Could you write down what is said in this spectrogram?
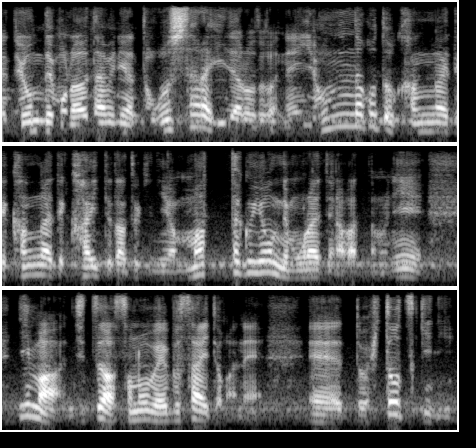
えー、読んでもらうためにはどうしたらいいだろうとかね、いろんなことを考えて考えて書いてたときには全く読んでもらえてなかったのに、今、実はそのウェブサイトがね、えー、っと、一月に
